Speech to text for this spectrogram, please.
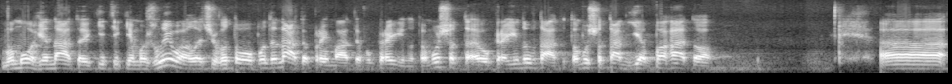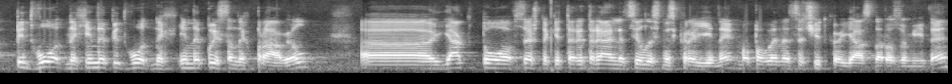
вимоги НАТО, які тільки можливо, але чи готово буде НАТО приймати в Україну, тому що Україну в НАТО, тому що там є багато. е, Підводних і непідводних і неписаних правил, як то все ж таки територіальна цілісність країни. Ми повинні це чітко і ясно розуміти.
